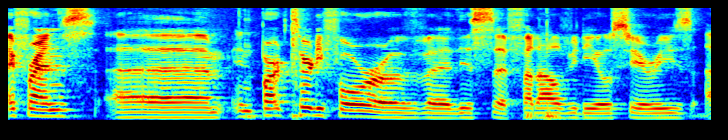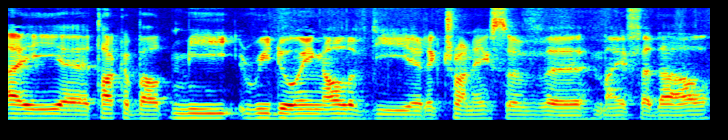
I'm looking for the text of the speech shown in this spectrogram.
Hi friends, um, in part 34 of uh, this uh, Fadal video series I uh, talk about me redoing all of the electronics of uh, my Fadal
